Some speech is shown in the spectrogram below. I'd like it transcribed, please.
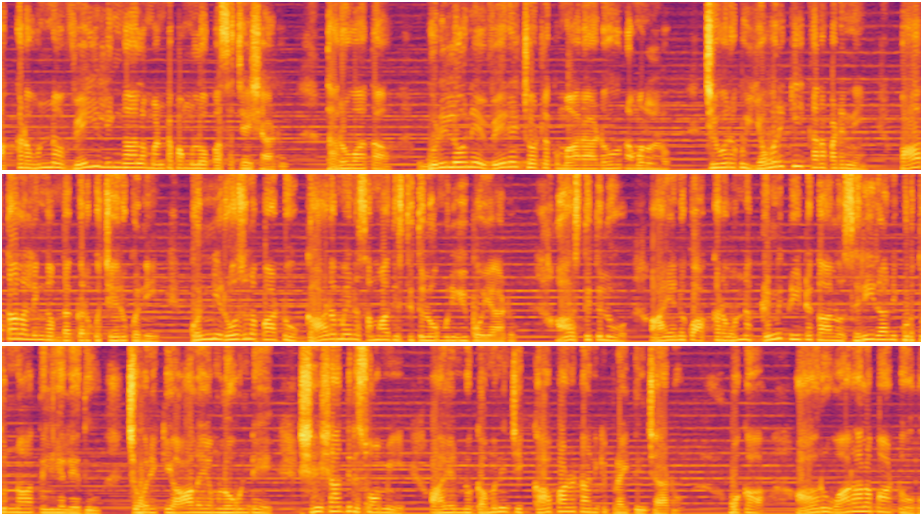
అక్కడ ఉన్న వేయి లింగాల మంటపంలో బస చేశాడు. తరువాత గుడిలోనే వేరే చోట్లకు మారాడు రమణులు. చివరకు ఎవరికీ కనపడని పాతాళ లింగం దగ్గరకు చేరుకొని కొన్ని రోజుల పాటు గాఢమైన సమాధి స్థితిలో మునిగిపోయాడు. ఆ స్థితిలో ఆయనకు అక్కడ ఉన్న క్రిమి కీటకాలు శరీరాన్ని కుడుతున్నా తెలియలేదు. చివరికి ఆలయంలో ఉండే శేషాద్రి స్వామి ఆయన్ను గమనించి కాపాడటానికి ప్రయత్నించాడు. ఒక ఆరు వారాల పాటు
